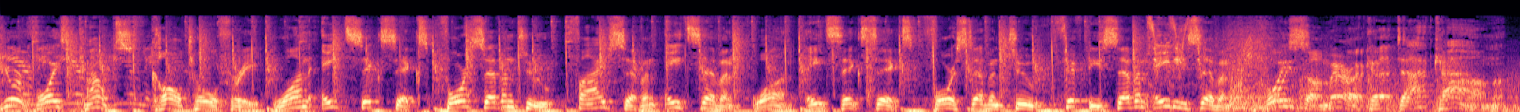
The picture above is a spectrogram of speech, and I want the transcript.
your voice counts. Call toll free 1 866 472 5787. 1 866 472 5787. VoiceAmerica.com.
